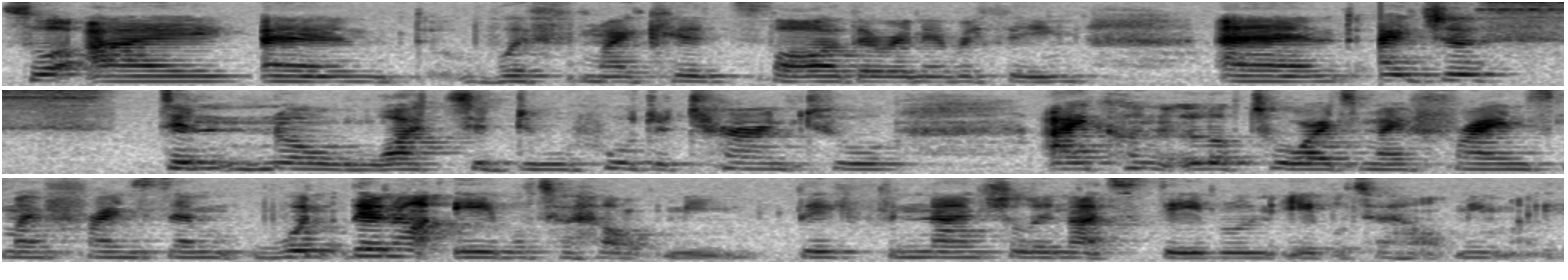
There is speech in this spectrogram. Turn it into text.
So I, and with my kid's father and everything, and I just didn't know what to do, who to turn to. I couldn't look towards my friends. My friends, them they're not able to help me. They financially not stable and able to help me. My,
